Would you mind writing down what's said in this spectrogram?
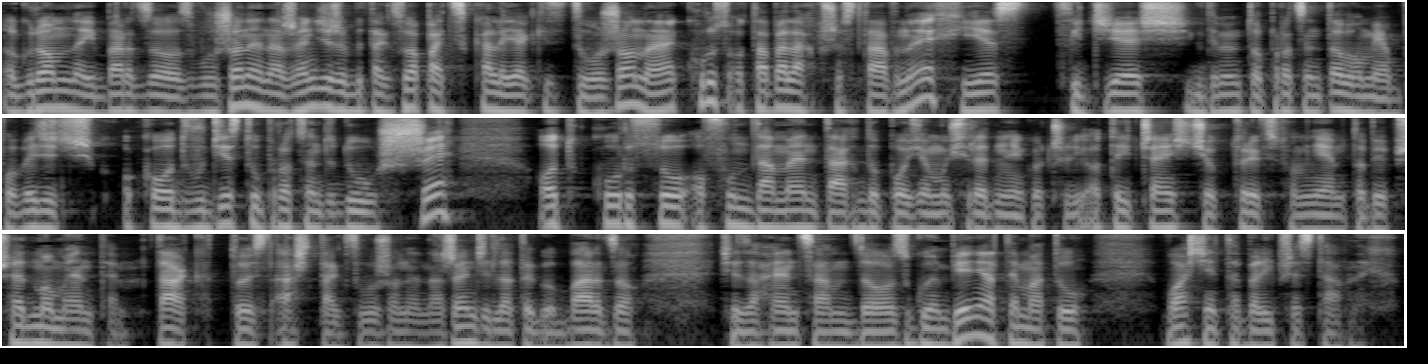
ogromne i bardzo złożone narzędzie, żeby tak złapać skalę jak jest złożone. Kurs o tabelach przestawnych jest gdzieś, gdybym to procentowo miał powiedzieć, około 20% dłuższy od kursu o fundamentach do poziomu średniego, czyli o tej części, o której wspomniałem Tobie przed momentem. Tak, to jest aż tak złożone narzędzie, dlatego bardzo Cię zachęcam zachęcam do zgłębienia tematu właśnie tabeli przestawnych.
